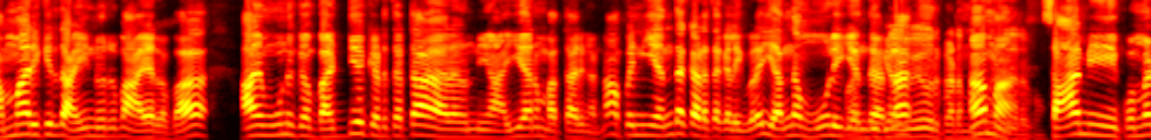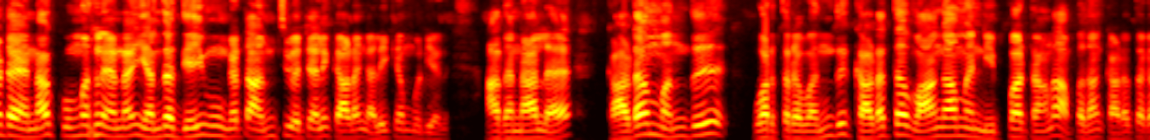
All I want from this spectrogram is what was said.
சம்பாதிக்கிறது ஐநூறுரூபா ஆயிரம் ரூபாய். அவன் உனக்கு வட்டியை கிட்டத்தட்ட நீ ஐயாயிரம் பத்தாயிரம் கட்டினா அப்போ நீ எந்த கடத்தை கழிக்க போற எந்த மூலிகை எந்த ஆமா. சாமி கும்பிட்டேன்னா கும்பலன்னா எந்த தெய்வம் கிட்ட அனுப்பிச்சு வச்சாலும் கடன் கழிக்க முடியாது. அதனால கடன் வந்து ஒருத்தரை வந்து கடத்தை வாங்காம நிப்பாட்டாங்களோ அப்பதான் கடத்தை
